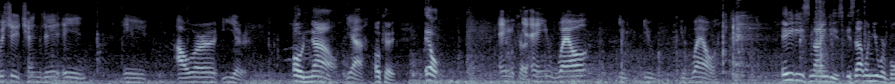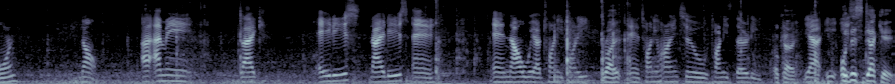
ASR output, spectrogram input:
we should change it in in our year. Oh, now. Yeah. Okay. L. And okay. and well, you you you well. 80s, 90s. Is that when you were born? No. I I mean like 80s, 90s, and and now we are 2020 Right. and 2020 to 2030. Okay. Yeah. It, Oh, this decade.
